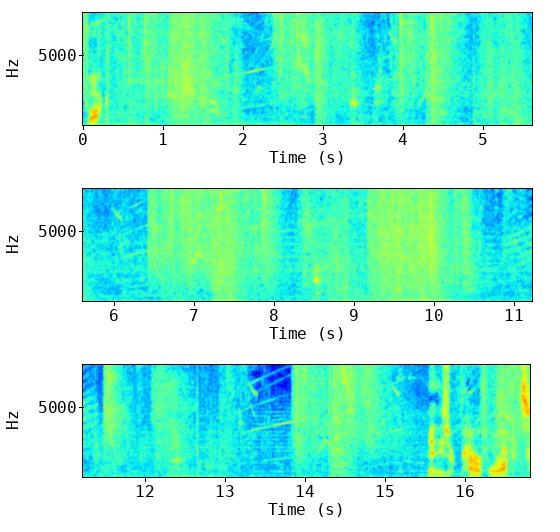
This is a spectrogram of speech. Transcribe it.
Fuck. Man, these are powerful rockets.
